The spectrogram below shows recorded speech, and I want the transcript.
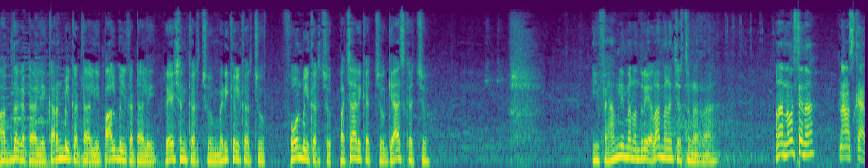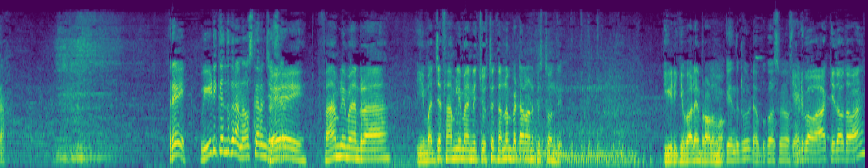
అద్దె కట్టాలి కరెంట్ బిల్ కట్టాలి పాల్ బిల్ కట్టాలి రేషన్ ఖర్చు మెడికల్ ఖర్చు ఫోన్ బిల్ ఖర్చు పచారీ ఖర్చు గ్యాస్ ఖర్చు. ఈ ఫ్యామిలీ మ్యాన్ అందరూ ఎలా మేనేజ్ చేస్తున్నారా? అన్నా నమస్తేనా? నమస్కారం. రే వీడికెందుకురా నమస్కారం రే ఫ్యామిలీ మ్యాన్ రా. ఈ మధ్య ఫ్యామిలీ మ్యాన్ని చూస్తే దండం పెట్టాలనిపిస్తోంది. వీడికి ఇవ్వాలేం ప్రాబ్లమ్ ఎందుకు డబ్బు కోసమే వస్తా. ఏంటి బావా? టీ తాగుతావా?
